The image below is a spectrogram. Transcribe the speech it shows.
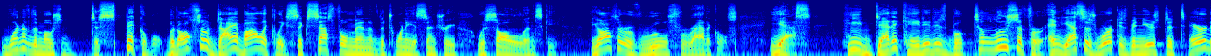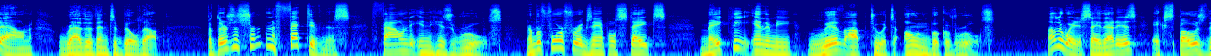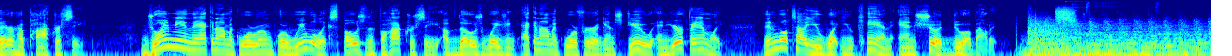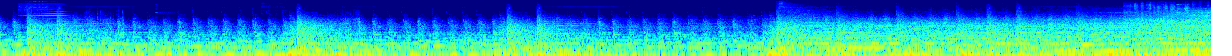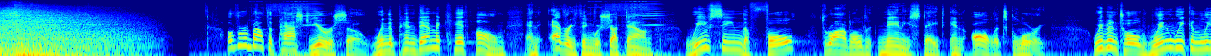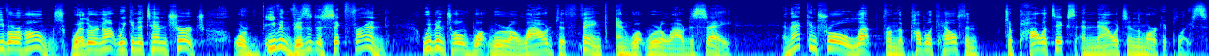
One of the most despicable, but also diabolically successful men of the 20th century was Saul Alinsky, the author of Rules for Radicals. Yes, he dedicated his book to Lucifer, and yes, his work has been used to tear down rather than to build up. But there's a certain effectiveness found in his rules. Number four, for example, states, make the enemy live up to its own book of rules. Another way to say that is expose their hypocrisy. Join me in the Economic War Room where we will expose the hypocrisy of those waging economic warfare against you and your family. Then we'll tell you what you can and should do about it. Over about the past year or so, when the pandemic hit home and everything was shut down, we've seen the full throttled nanny state in all its glory. We've been told when we can leave our homes, whether or not we can attend church, or even visit a sick friend. We've been told what we're allowed to think and what we're allowed to say. And that control leapt from the public health and to politics, and now it's in the marketplace.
